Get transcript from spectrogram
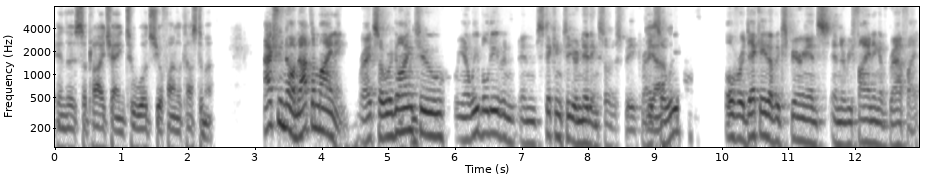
in the supply chain towards your final customer? Actually, no, not the mining, right? So we're going mm-hmm. to, you know, we believe in, in sticking to your knitting, so to speak, right? Yeah. So we have over a decade of experience in the refining of graphite.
